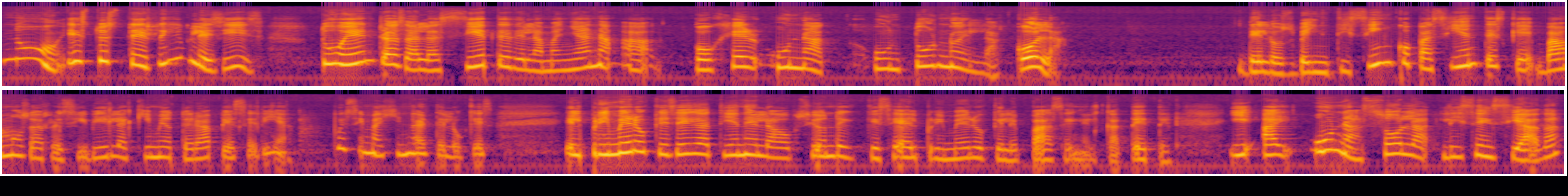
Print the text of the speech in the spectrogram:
No, esto es terrible, Gis. Tú entras a las 7 de la mañana a coger un turno en la cola de los 25 pacientes que vamos a recibir la quimioterapia ese día. Pues imaginarte lo que es. El primero que llega tiene la opción de que sea el primero que le pase en el catéter. Y hay una sola licenciada,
